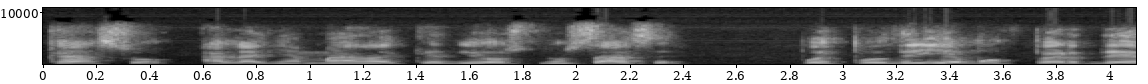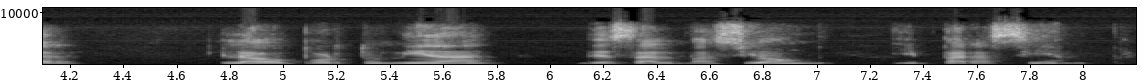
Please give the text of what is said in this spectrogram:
caso a la llamada que Dios nos hace pues podríamos perder la oportunidad de salvación y para siempre.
